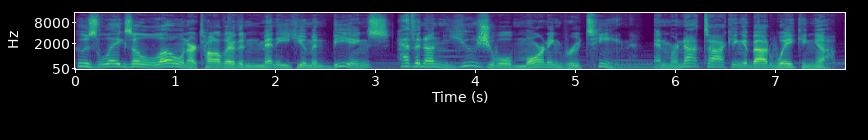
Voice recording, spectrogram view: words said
whose legs alone are taller than many human beings, have an unusual morning routine. And we're not talking about waking up.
